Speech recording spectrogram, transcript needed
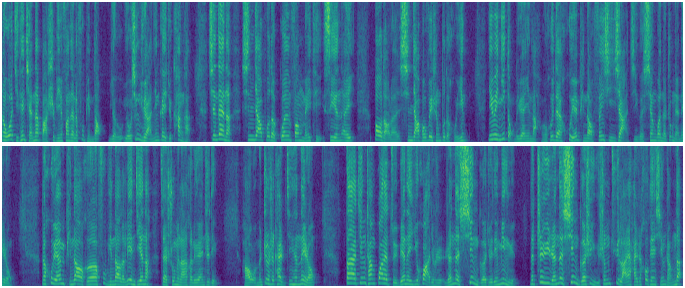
那我几天前呢把视频放在了副频道，有有兴趣啊，您可以去看看。现在呢，新加坡的官方媒体 CNA。报道了新加坡卫生部的回应，因为你懂的原因呢，我会在会员频道分析一下几个相关的重点内容。那会员频道和副频道的链接呢，在说明栏和留言置顶。好，我们正式开始今天的内容。大家经常挂在嘴边的一句话就是“人的性格决定命运”。那至于人的性格是与生俱来还是后天形成的，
